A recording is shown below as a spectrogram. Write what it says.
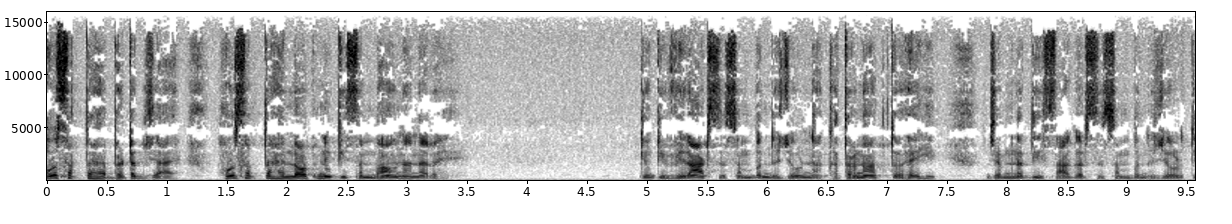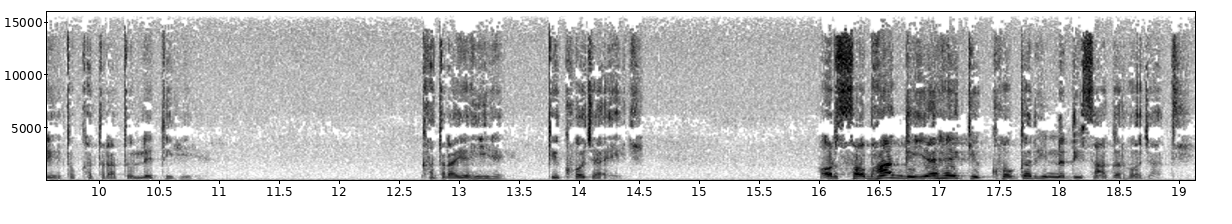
हो सकता है भटक जाए, हो सकता है लौटने की संभावना न रहे। क्योंकि विराट से संबंध जोड़ना खतरनाक तो है ही, जब नदी सागर से संबंध जोड़ती है तो खतरा तो लेती ही है। खतरा यही है कि खो जाएगी। और सौभाग्य यह है कि खोकर ही नदी सागर हो जाती।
